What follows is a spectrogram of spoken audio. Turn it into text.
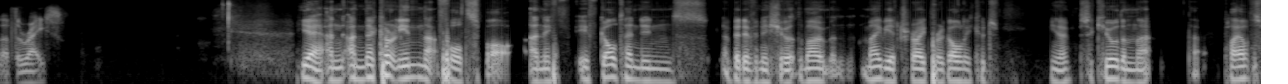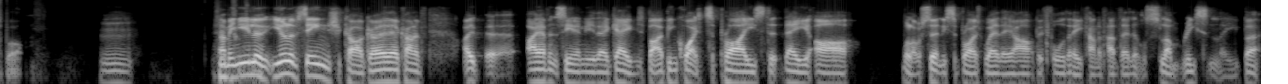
of the race. Yeah, and, and they're currently in that fourth spot. And if if goaltending's a bit of an issue at the moment, maybe a trade for a goalie could, you know, secure them that that playoff spot. Mm. I mean, you interesting. look, you'll have seen Chicago. They're kind of. I uh, I haven't seen any of their games, but I've been quite surprised that they are. Well, I was certainly surprised where they are before they kind of had their little slump recently. But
